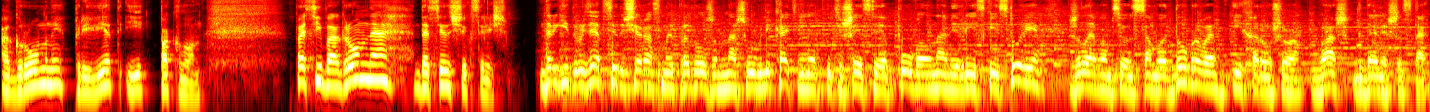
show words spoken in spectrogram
огромный привет и поклон. Спасибо огромное. До следующих встреч. Дорогие друзья, в следующий раз мы продолжим наше увлекательное путешествие по волнам еврейской истории. Желаю вам всего самого доброго и хорошего. Ваш Гдаля Шестак.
